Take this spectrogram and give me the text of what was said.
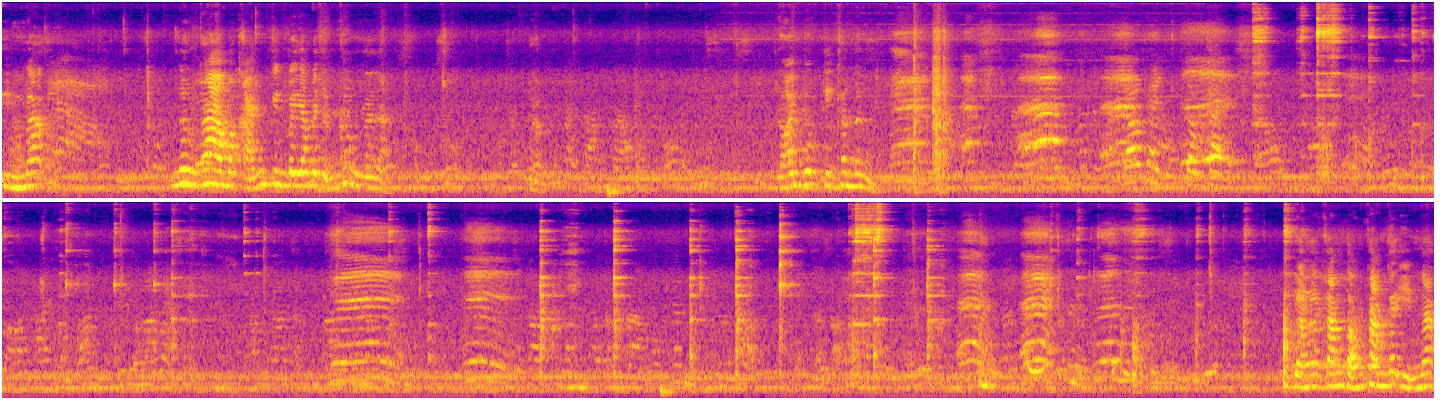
อิ่มนะนึ่งข้าวมาขันกินไปยังไม่ถึงครึ่งเลยอะ ร้อนยุบกินข้าวนึ่ง เจ้าใส่ถุงตกกัน อย่างละคำสองคำก็อิ่มนะ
